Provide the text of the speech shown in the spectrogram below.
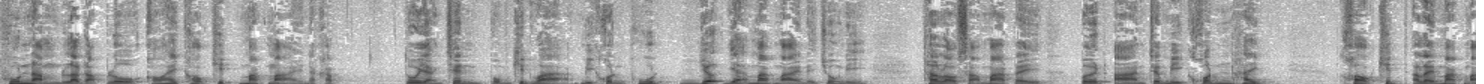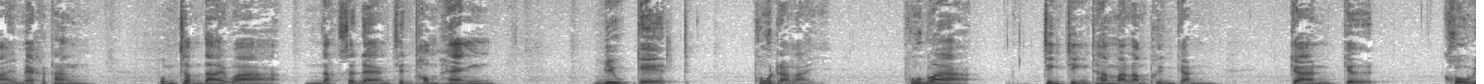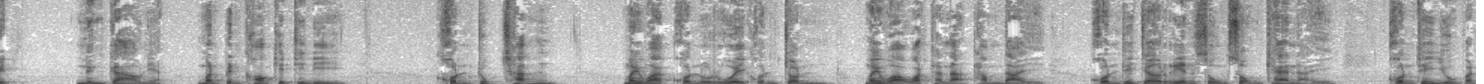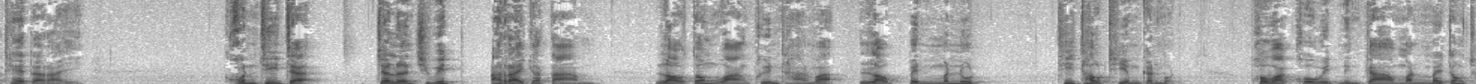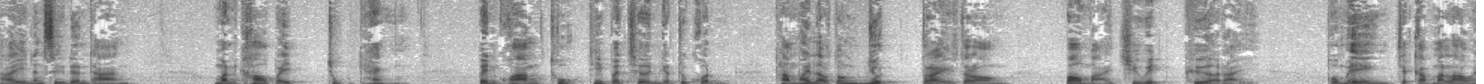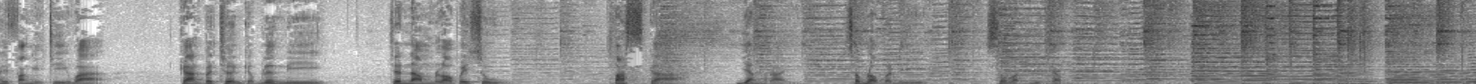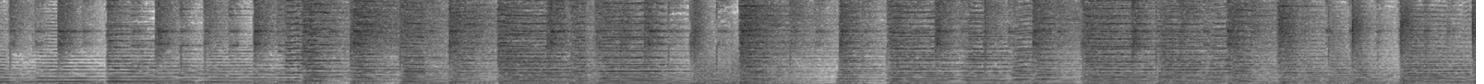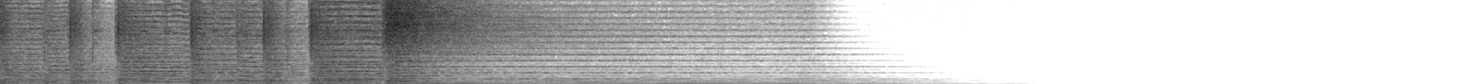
ผู้นำระดับโลกเขาให้ข้อคิดมากมายนะครับ ตัวอย่างเช่น ผมคิดว่ามีคนพูดเยอะแยะมากมายในช่วงนี้ ถ้าเราสามารถไปเปิดอ่านจะมีคนให้ข้อคิดอะไรมากมาย แม้กระทั่ง ผมจำได้ว่านักแสดงเช่นทอมแฮงค์บิลเกตพูดอะไร พูดว่าจริง ๆ ถ้ามาลำพึงกัน การเกิดโควิด 19 เนี่ยมันเป็นข้อคิดที่ดี คนทุกชั้น ไม่ว่าคนรวยคนจน ไม่ว่าวัฒนธรรมใด คนที่จะเรียนสูงส่งแค่ไหน คนที่อยู่ประเทศอะไร คนที่จะเจริญชีวิตอะไรก็ตาม เราต้องวางพื้นฐานว่าเราเป็นมนุษย์ที่เท่าเทียมกันหมด เพราะว่าโควิด -19 มันไม่ต้องใช้หนังสือเดินทาง มันเข้าไปทุกแห่ง เป็นความทุกข์ที่เผชิญกันทุกคนทำให้เราต้องหยุดไตรตรองเป้าหมายชีวิตคืออะไร ผมเองจะกลับมาเล่าให้ฟังอีกทีว่า การเผชิญกับเรื่องนี้ จะนำเราไปสู่ปัสกาอย่างไรสำหรับวันนี้ สวัสดีครับ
